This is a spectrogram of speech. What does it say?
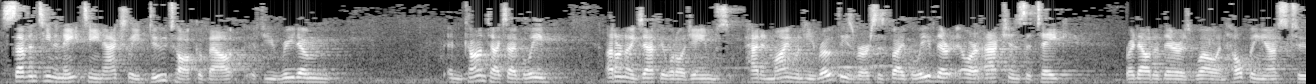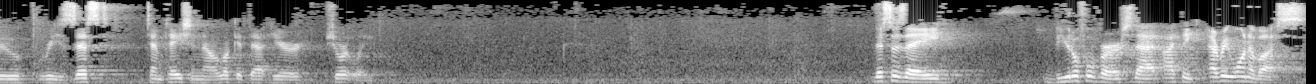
17 and 18 actually do talk about, if you read them in context, I believe, I don't know exactly what all James had in mind when he wrote these verses, but I believe there are actions to take right out of there as well in helping us to resist temptation. Now, look at that here shortly. This is a beautiful verse that I think every one of us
